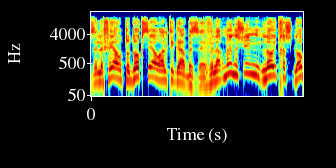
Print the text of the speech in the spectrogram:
זה לפי האורתודוקסיה או אל תיגע בזה, ולהרבה אנשים לא התחש... לא...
